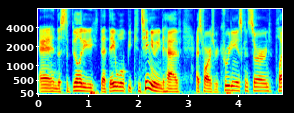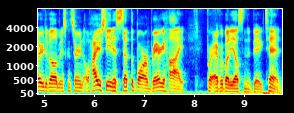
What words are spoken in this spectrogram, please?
and the stability that they will be continuing to have as far as recruiting is concerned, player development is concerned. Ohio State has set the bar very high for everybody else in the Big Ten.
